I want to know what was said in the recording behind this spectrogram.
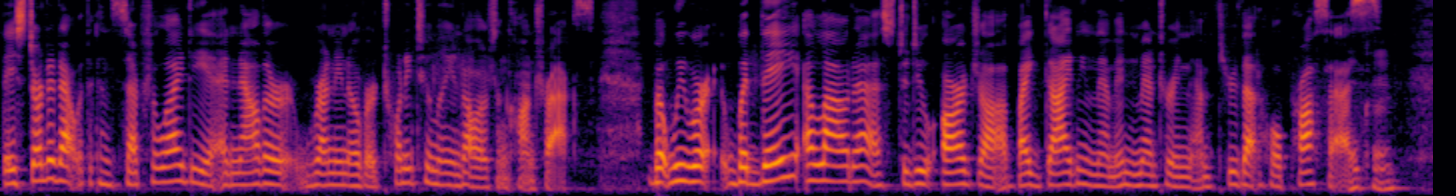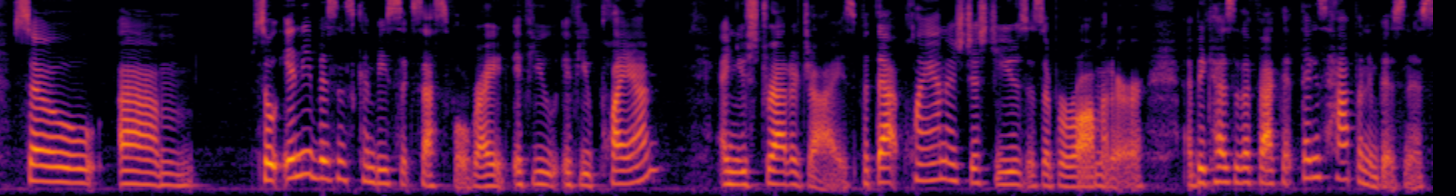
they started out with a conceptual idea and now they're running over $22 million in contracts but we were but they allowed us to do our job by guiding them and mentoring them through that whole process Okay. so um, so any business can be successful, right? If you if you plan and you strategize, but that plan is just used as a barometer, and because of the fact that things happen in business.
